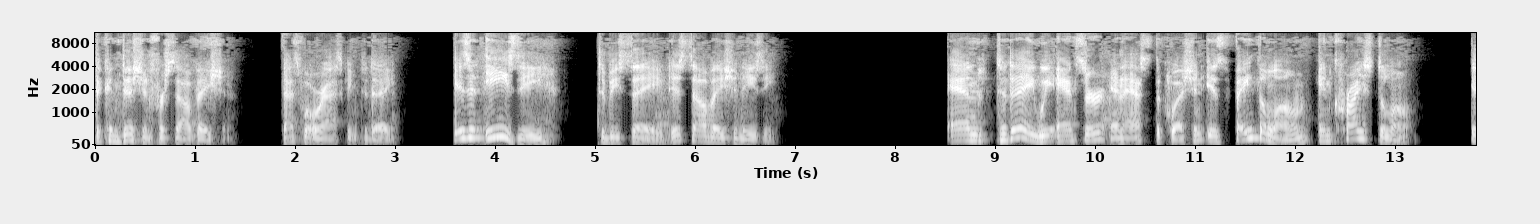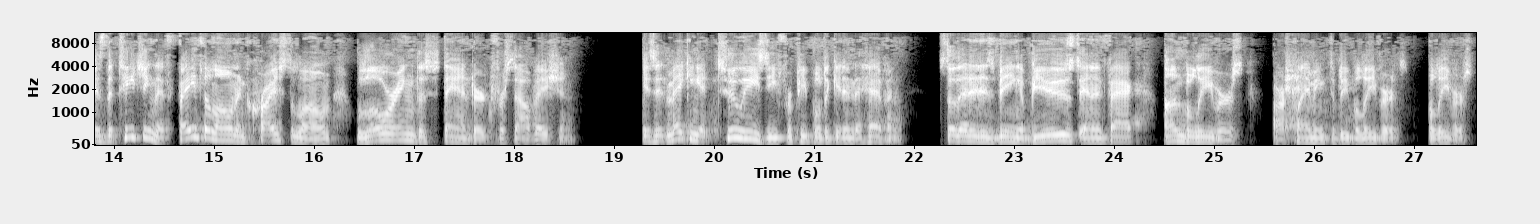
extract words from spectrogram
The condition for salvation. That's what we're asking today. Is it easy to be saved? Is salvation easy? And today we answer and ask the question Is faith alone in Christ alone? Is the teaching that faith alone in Christ alone lowering the standard for salvation? Is it making it too easy for people to get into heaven so that it is being abused and in fact unbelievers are claiming to be believers? Believers.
